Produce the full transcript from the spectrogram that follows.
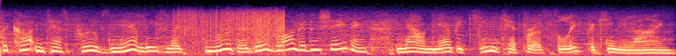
The cotton test proves Nair leaves legs smoother days longer than shaving. Now Nair Bikini Kit for a sleek bikini line.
